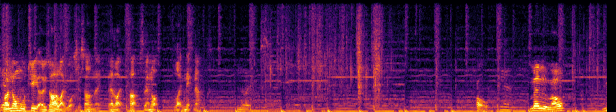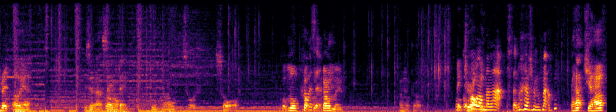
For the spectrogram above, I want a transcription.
Yeah. Like normal Cheetos are like what's it, aren't they? They're like puffs, they're not like knickknacks. No. Oh. Yeah. Lemon roll. Mi- Oh yeah. Isn't that the same Oh. thing? roll. Sort of. Sort of. Got more How is chocolate it? Caramel. Oh my god. Well, I've got dry. more on my lap than I have in my mouth. I actually have.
